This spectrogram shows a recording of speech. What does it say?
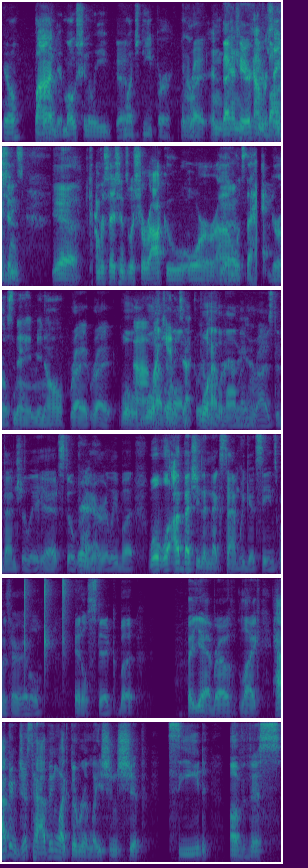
you know, bond emotionally Yeah. much deeper. You know, Right. and That and character conversations Yeah. conversations with Shiraku or um, Yeah. what's the hat girl's name? You know, Right, right. We'll Um, we'll I have them can't all. exactly we'll have them all her, yeah. memorized eventually. Yeah, it's still pretty Yeah. early, but we'll, we'll. I bet you the next time we get scenes with her, it'll it'll stick. But but yeah, bro. Like having just having like the relationship seed of this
